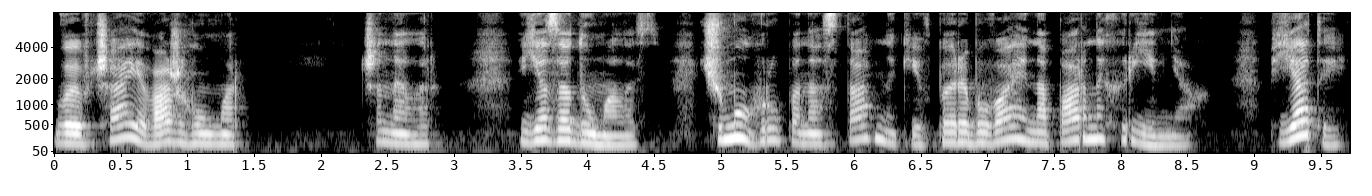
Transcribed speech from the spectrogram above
вивчає ваш гумор. Ченелер, я задумалась, чому група наставників перебуває на парних рівнях п'ятий,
